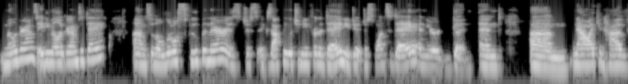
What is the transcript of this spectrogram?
milligrams 80 milligrams a day um, so the little scoop in there is just exactly what you need for the day, and you do it just once a day, and you're good. And um, now I can have.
